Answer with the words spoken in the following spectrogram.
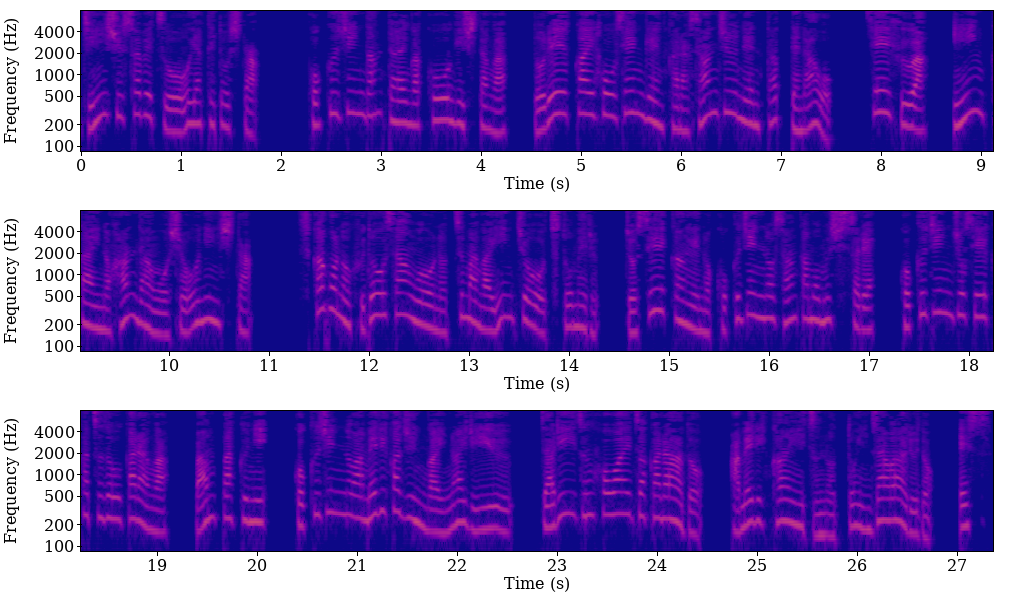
人種差別を公とした。黒人団体が抗議したが、奴隷解放宣言から30年経ってなお、政府は委員会の判断を承認した。シカゴの不動産王の妻が委員長を務める女性間への黒人の参加も無視され、黒人女性活動家らが万博に黒人のアメリカ人がいない理由、ザリーズンホワイザカラード、アメリカンイズノットインザワールド、S、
